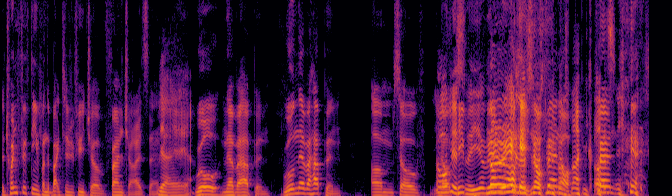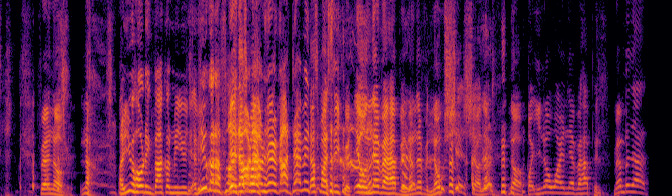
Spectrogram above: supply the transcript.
the 2015 from the Back to the Future franchise then. Yeah, yeah, yeah. Will never happen. Will never happen um, so you know, obviously, peop- I no, no, no, okay, no, fair enough, fair, yeah, fair enough. No, are you holding back on me? You, have you got a fly yeah, down here? God damn it! That's my secret. It'll never happen. It'll never. No shit, Sherlock. No, but you know why it never happened? Remember that?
